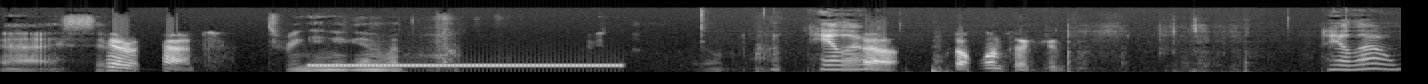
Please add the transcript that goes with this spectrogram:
Uh, so Hear a cat. it's ringing again. What? Hello? Yeah. Stop one second. Hello?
